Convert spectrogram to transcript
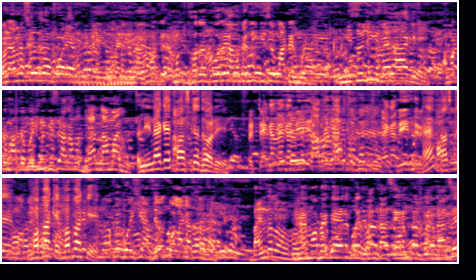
মানে আমরা চলে যাওয়ার পরে আমাকে আমাকে ধরার পরে আমাকে নিয়ে গেছে মাঠের মধ্যে। নিশ্চয়ই মেলা আগে। আমাকে মাঠের মধ্যে নিয়ে গেছে আর আমার ধ্যান নামাইলো লিনাকে ফার্স্টে ধরে। হ্যাঁ ফার্স্টে। মফাকে মফাকে। মফে বসে আছে কলা গাছটা বাইন্দল হ্যাঁ মফেকে এরকম করে বান্ধা আছে এরকম করে বান্ধা আছে।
